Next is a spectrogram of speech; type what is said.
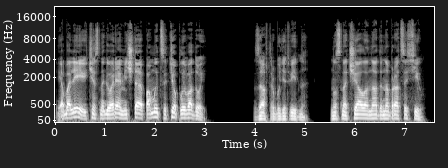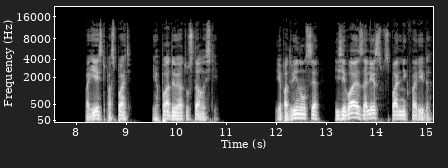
Я болею и, честно говоря, мечтаю помыться теплой водой. Завтра будет видно. Но сначала надо набраться сил. Поесть, поспать. Я падаю от усталости. Я подвинулся и, зевая, залез в спальник Фарида.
